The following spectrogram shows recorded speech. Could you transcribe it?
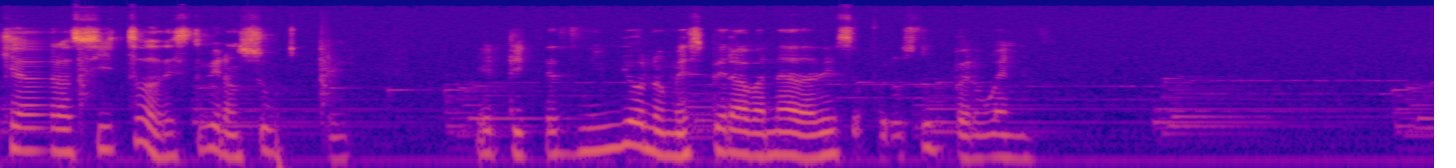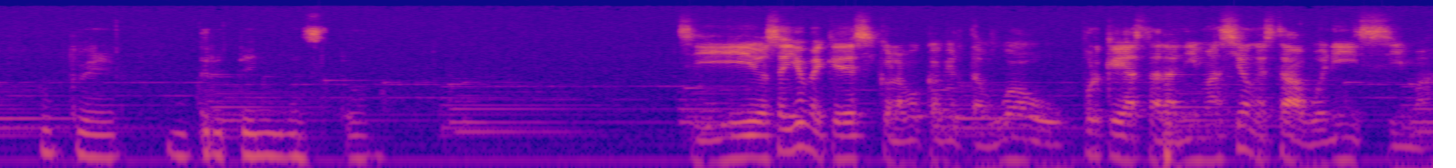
Que ahora sí, todas estuvieron súper épicas. Ni yo no me esperaba nada de eso, pero súper buenas. Súper entretenidas todo. Sí, o sea, yo me quedé así con la boca abierta, wow, porque hasta la animación estaba buenísima.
